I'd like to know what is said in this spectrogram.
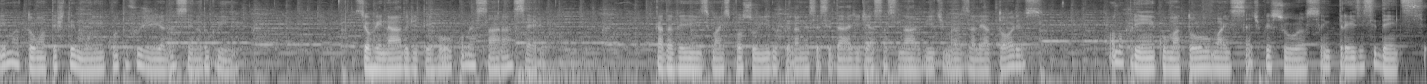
e matou uma testemunha enquanto fugia da cena do crime. Seu reinado de terror começara a sério cada vez mais possuído pela necessidade de assassinar vítimas aleatórias, Onoprienko matou mais sete pessoas em três incidentes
